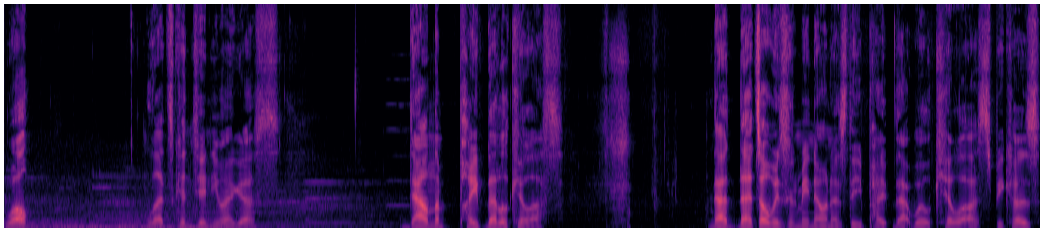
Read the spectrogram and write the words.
Well, let's continue, I guess. Down the pipe that'll kill us. That that's always going to be known as the pipe that will kill us because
